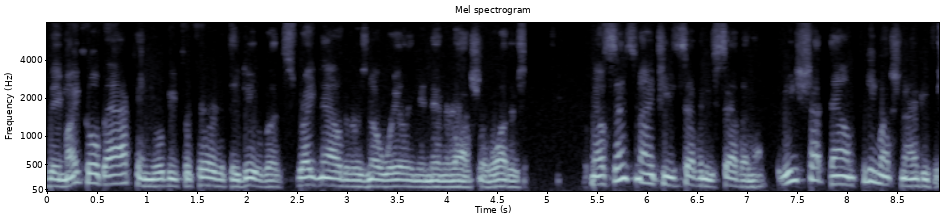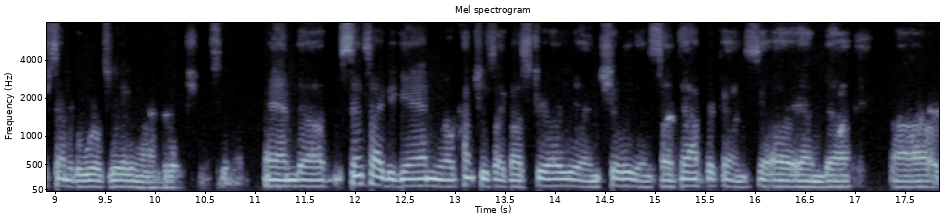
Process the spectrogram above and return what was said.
they might go back, and we'll be prepared if they do. But right now, there is no whaling in international waters. Now, since 1977, we shut down pretty much 90% of the world's whaling operations. And uh, since I began, you know, countries like Australia and Chile and South Africa and, uh, and uh,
